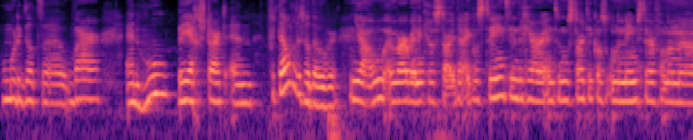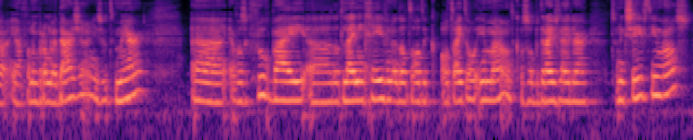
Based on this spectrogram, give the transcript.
hoe moet ik dat, waar en hoe ben je gestart? En vertel er eens wat over. Ja, hoe en waar ben ik gestart? Nou, ik was 22 jaar en toen startte ik als onderneemster van een, uh, ja, van een bramladage in Zoetermeer. Uh, er was ik vroeg bij. Uh, dat leidinggevende, dat had ik altijd al in me. Want ik was al bedrijfsleider toen ik 17 was.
